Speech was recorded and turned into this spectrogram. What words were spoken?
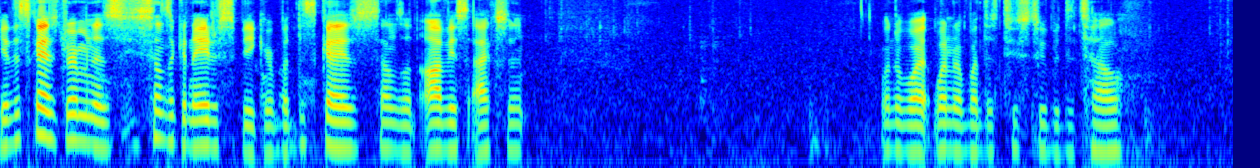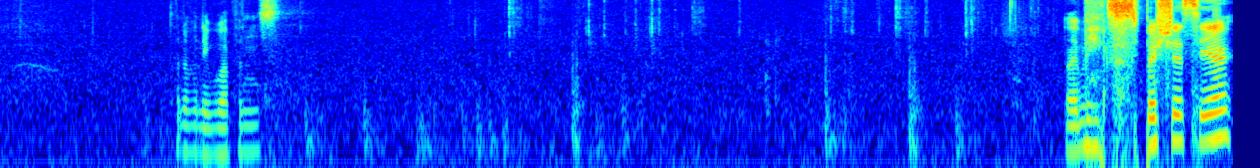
Yeah, this guy's German is he sounds like a native speaker, but this guy sounds an obvious accent. Wonder why wonder why they're too stupid to tell. Don't have any weapons. Am I being suspicious here?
